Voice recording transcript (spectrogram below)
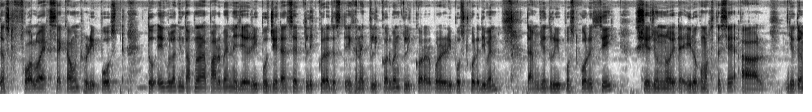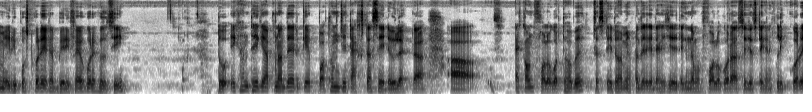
just follow X account repost তো এগুলো কিন্তু আপনারা পারবেন, এই যে রিপোস্ট যেটা আছে ক্লিক করে জাস্ট এখানে ক্লিক করবেন ক্লিক করার পরে রিপোস্ট করে দিবেন। তো আমি যেহেতু রিপোস্ট করেছি, সেজন্য এটা এরকম আসতেছে, আর যেহেতু আমি রিপোস্ট করে এটা ভেরিফাইও করে ফেলছি তো এখান থেকে আপনাদেরকে প্রথম যে ট্যাক্সটা আছে, এটা হলো একটা অ্যাকাউন্ট ফলো করতে হবে। জাস্ট এটাও আমি আপনাদেরকে দেখাচ্ছি এটা কিন্তু আমার ফলো করা আছে। জাস্ট এখানে ক্লিক করে,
